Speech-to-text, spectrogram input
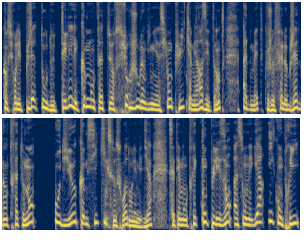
quand sur les plateaux de télé, les commentateurs surjouent l'indignation, puis, caméras éteintes, admettent que je fais l'objet d'un traitement odieux, comme si qui que ce soit dans les médias s'était montré complaisant à son égard, y compris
